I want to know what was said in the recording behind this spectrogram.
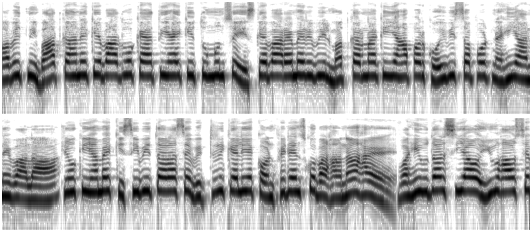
अब इतनी बात कहने के बाद वो कहती है कि, तुम उनसे इसके बारे में रिवील मत करना कि यहाँ पर कोई भी सपोर्ट नहीं आने वाला, क्योंकि हमें किसी भी तरह से विक्ट्री के लिए कॉन्फिडेंस को बढ़ाना है। वहीं उधर सियाओ यू हाउस से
